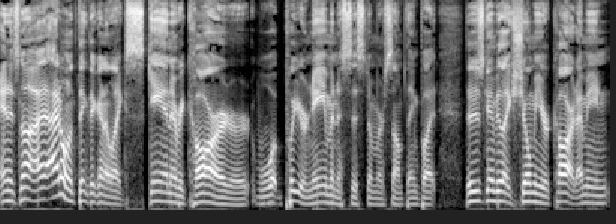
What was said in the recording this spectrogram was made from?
and it's not. I, I don't think they're going to like scan every card or put your name in a system or something. But they're just going to be like, "Show me your card." I mean,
